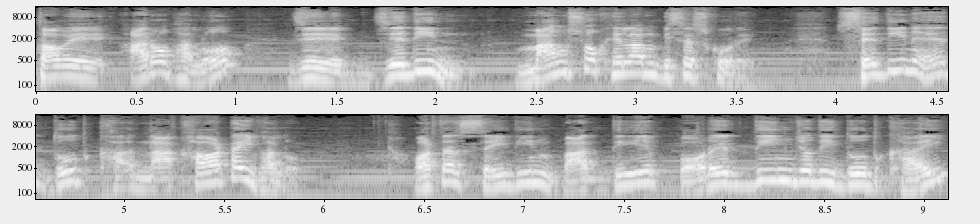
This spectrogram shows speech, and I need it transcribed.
তবে আরও ভালো যে যেদিন মাংস খেলাম বিশেষ করে, সেদিনে দুধ না খাওয়াটাই ভালো। অর্থাৎ সেই দিন বাদ দিয়ে পরের দিন যদি দুধ খাই,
